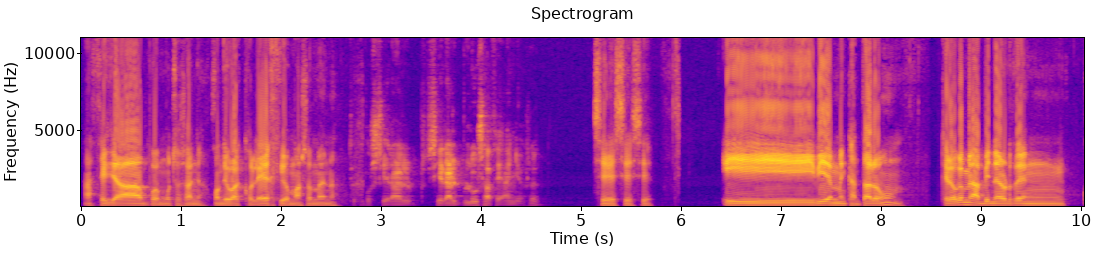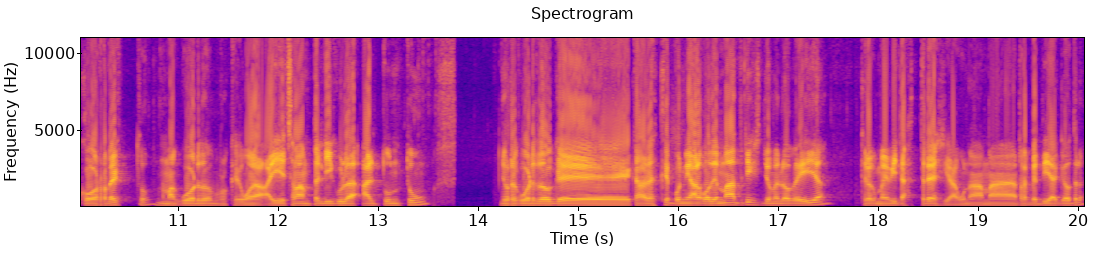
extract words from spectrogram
hace ya pues muchos años, cuando iba al colegio más o menos. Pues si era el, si era el plus hace años, ¿eh? Sí, sí, sí. Y bien, me encantaron. Creo que me las vi en orden correcto, no me acuerdo, porque ahí echaban películas al tuntún. Yo recuerdo que cada vez que ponía algo de Matrix yo me lo veía. Creo que me vi las tres y alguna más repetida que otra.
